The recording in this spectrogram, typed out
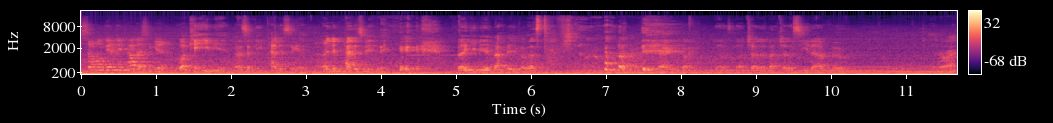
Someone going to be Palace again? What kit you be in? I said be Palace again. I did Palace be Bergie be Mbappe, eh, but that's tough. That's not trying to not trying to see that, bro. Alright.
